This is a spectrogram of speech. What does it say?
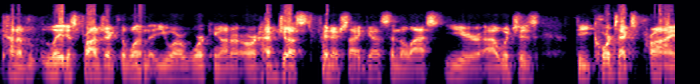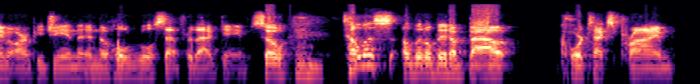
kind of latest project, the one that you are working on or, or have just finished, I guess, in the last year, uh, which is the Cortex Prime RPG and the, and the whole rule set for that game. So mm-hmm. tell us a little bit about Cortex Prime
